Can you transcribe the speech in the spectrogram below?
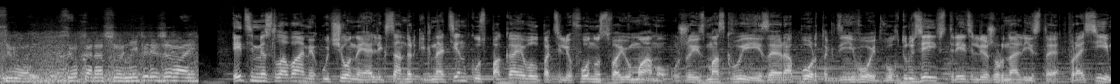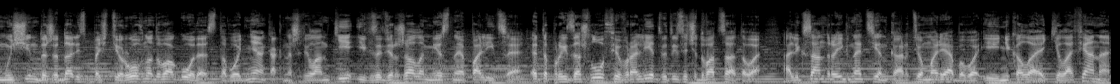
Все, все хорошо, не переживай. Этими словами ученый Александр Игнатенко успокаивал по телефону свою маму. Уже из Москвы, из аэропорта, где его и двух друзей встретили журналисты. В России мужчин дожидались почти ровно два года, с того дня, как на Шри-Ланке их задержала местная полиция. Это произошло в феврале 2020-го. Александра Игнатенко, Артема Рябова и Николая Килофяна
